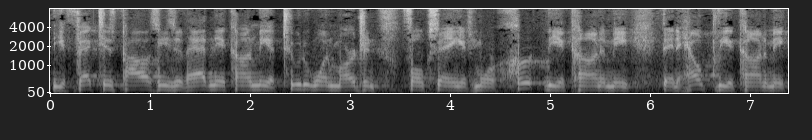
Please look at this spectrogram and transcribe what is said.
the effect his policies have had in the economy, a two to one margin. Folks saying it's more hurt the economy than help the economy.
